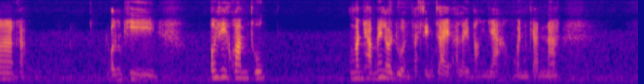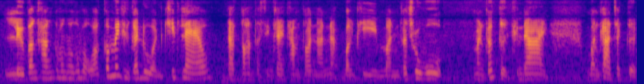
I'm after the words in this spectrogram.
มากๆอะบางทีบางทีความทุกข์มันทำให้เราด่วนตัดสินใจอะไรบางอย่างเหมือนกันนะ หรือบางครั้งก็บางคนก็บอกว่าก็ไม่ถึงกระด่วนคิดแล้ว แต่ตอนตัดสินใจทำตอนนั้นอะบางทีมันก็ชั่ววูบ มันก็เกิดขึ้นได้ มันก็อาจจะเกิด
